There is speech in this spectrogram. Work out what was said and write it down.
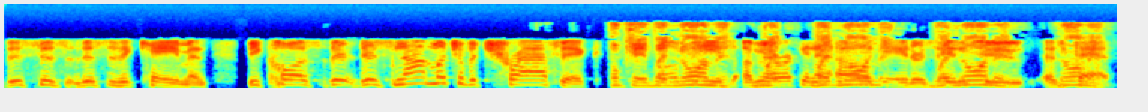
this is this is a caiman because there, there's not much of a traffic Okay, but of Norman, these American but, but Norman, alligators but into Norman, as Norman, pets.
